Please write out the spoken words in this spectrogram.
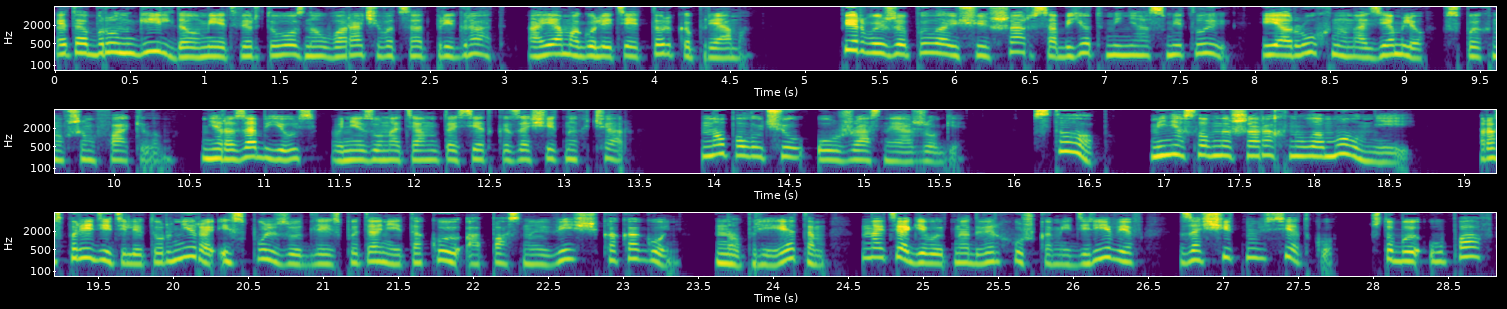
Это Брунгильда умеет виртуозно уворачиваться от преград, а я могу лететь только прямо. Первый же пылающий шар собьет меня с метлы, и я рухну на землю вспыхнувшим факелом. Не разобьюсь, внизу натянута сетка защитных чар, но получу ужасные ожоги. Стоп! Меня словно шарахнуло молнией. Распорядители турнира используют для испытаний такую опасную вещь, как огонь, но при этом натягивают над верхушками деревьев защитную сетку, чтобы, упав,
